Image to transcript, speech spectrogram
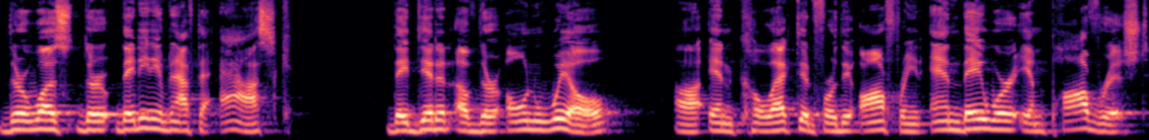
There was, there, they didn't even have to ask. They did it of their own will uh, and collected for the offering, and they were impoverished.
